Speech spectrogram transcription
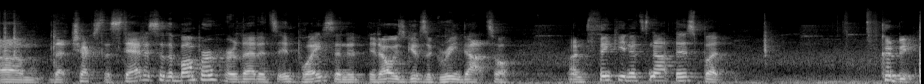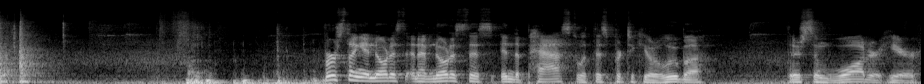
um, that checks the status of the bumper or that it's in place and it, it always gives a green dot. So I'm thinking it's not this, but could be. First thing I noticed, and I've noticed this in the past with this particular Luba, there's some water here.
